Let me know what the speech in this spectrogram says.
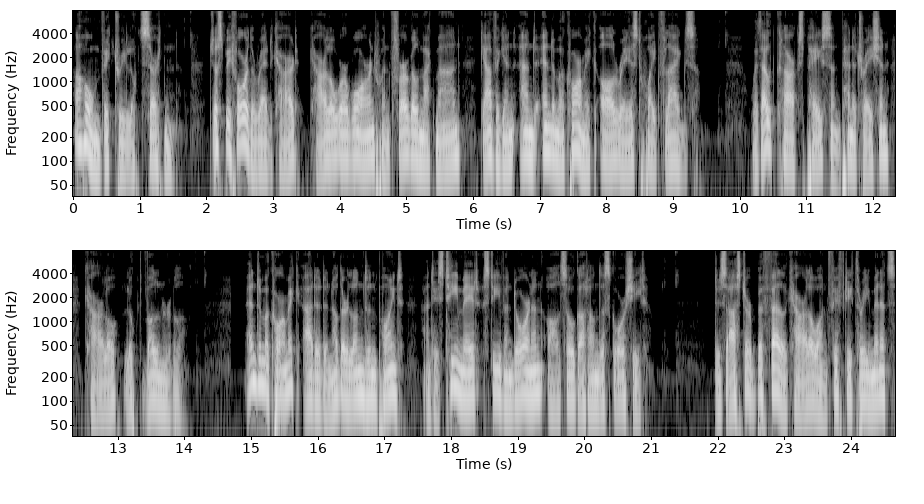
a home victory looked certain. Just before the red card, Carlow were warned when Fergal McMahon, Gavigan, and Enda McCormick all raised white flags. Without Clark's pace and penetration, Carlow looked vulnerable. Enda McCormick added another London point, and his teammate Stephen Dornan also got on the score sheet. Disaster befell Carlow on 53 minutes,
